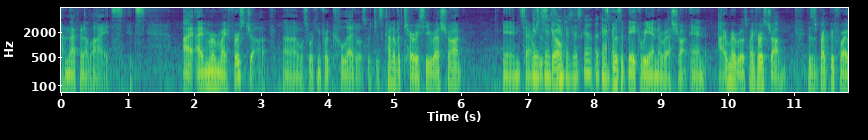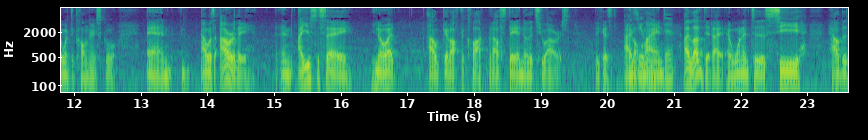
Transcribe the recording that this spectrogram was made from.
I'm not gonna lie. It's it's. I, I remember my first job uh, was working for Coletto's, which is kind of a touristy restaurant in San Francisco. San Francisco, okay. It was a bakery and a restaurant, and I remember it was my first job. This was right before I went to culinary school, and I was hourly. And I used to say, you know what? I'll get off the clock, but I'll stay another two hours because I don't mind. Loved I loved it. I, I, wanted to see how the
